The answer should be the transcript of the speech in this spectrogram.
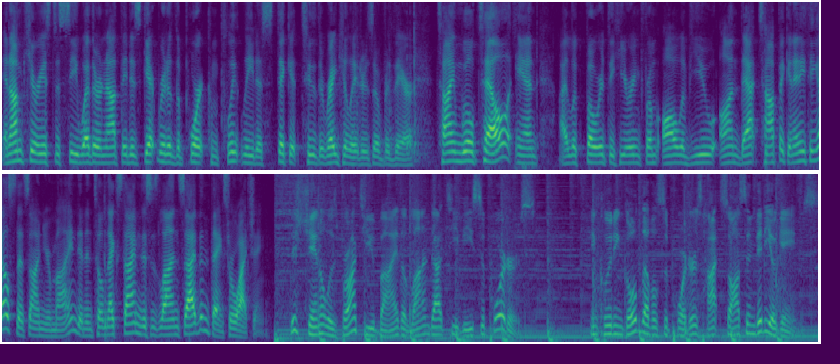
And I'm curious to see whether or not they just get rid of the port completely to stick it to the regulators over there. Time will tell, and I look forward to hearing from all of you on that topic and anything else that's on your mind. And until next time, this is Lon Seidman. Thanks for watching. This channel is brought to you by the Lon.TV supporters, including gold level supporters Hot Sauce and Video Games,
